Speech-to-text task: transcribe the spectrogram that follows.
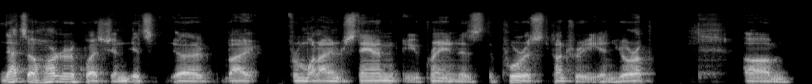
that's a harder question. It's uh, by, from what I understand, Ukraine is the poorest country in Europe. Um,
